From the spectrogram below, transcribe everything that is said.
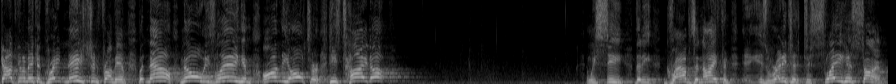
God's going to make a great nation from him. But now, no, he's laying him on the altar. He's tied up. And we see that he grabs a knife and is ready to, to slay his son.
